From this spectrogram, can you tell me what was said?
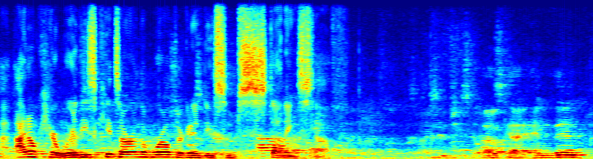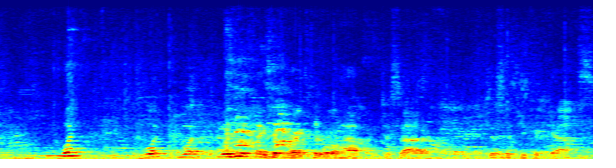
I don't care where these kids are in the world; they're going to do some stunning stuff. Okay, and then what, what, what, when do you think the breakthrough will happen? Just out of, just if you could guess.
